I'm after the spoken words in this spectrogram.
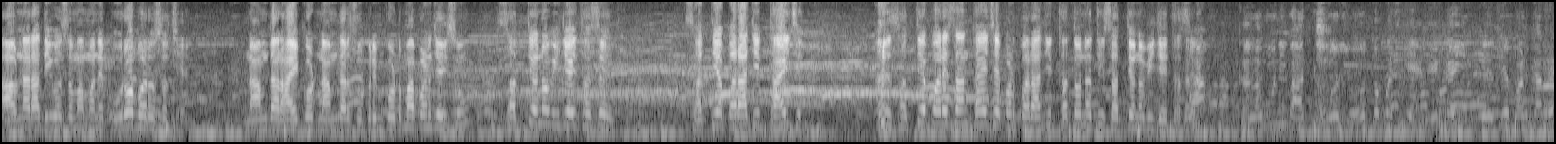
આવનારા દિવસોમાં મને પૂરો ભરોસો છે. નામદાર હાઈકોર્ટ નામદાર સુપ્રીમ કોર્ટમાં પણ જઈશું. સત્યનો વિજય થશે. સત્ય પરાજિત થાય છે. સત્ય પરેશાન થાય છે પણ પરાજિત થતો નથી સત્યનો વિજય થશે. કલમોની વાત કરો છો તો પછી એને કઈ જે પડકારો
